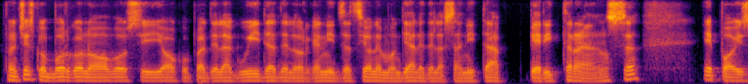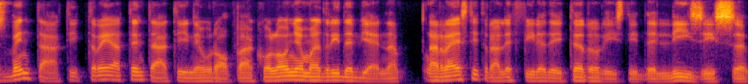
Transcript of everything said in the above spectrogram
Francesco Borgonovo si occupa della guida dell'Organizzazione Mondiale della Sanità per i trans e poi sventati tre attentati in Europa, Colonia, Madrid e Vienna, arresti tra le file dei terroristi dell'ISIS.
